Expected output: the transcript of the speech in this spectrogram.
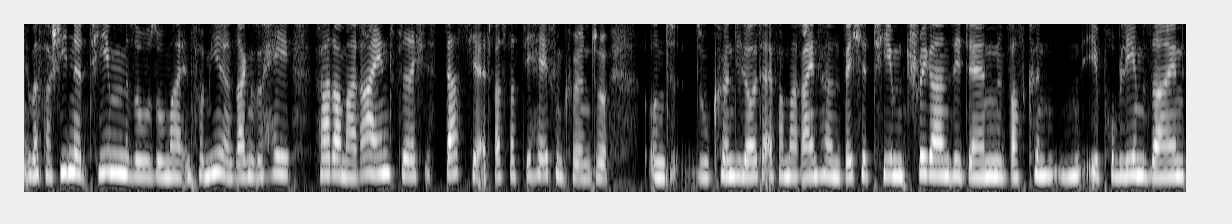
über verschiedene Themen so, so mal informieren und sagen so, hey, hör da mal rein, vielleicht ist das hier etwas, was dir helfen könnte. Und so können die Leute einfach mal reinhören, welche Themen triggern sie denn, was könnten ihr Problem sein.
